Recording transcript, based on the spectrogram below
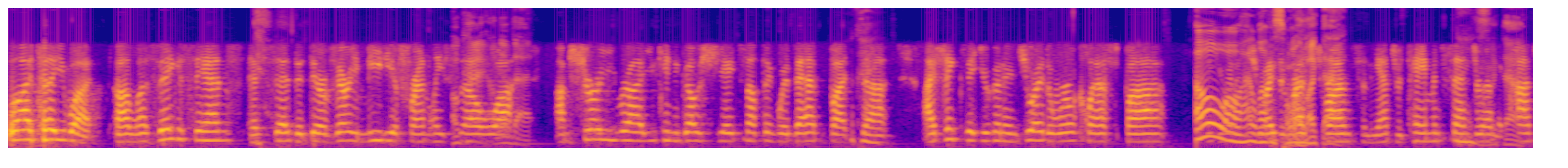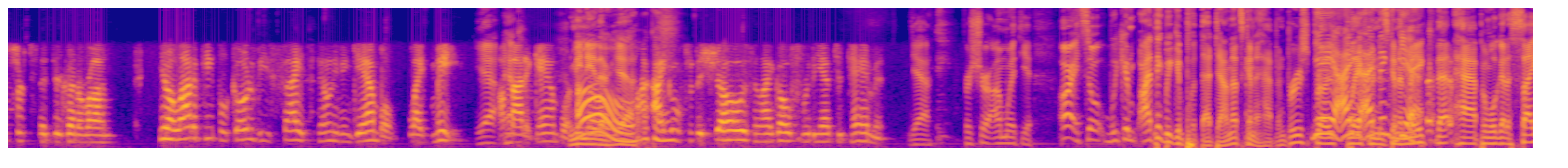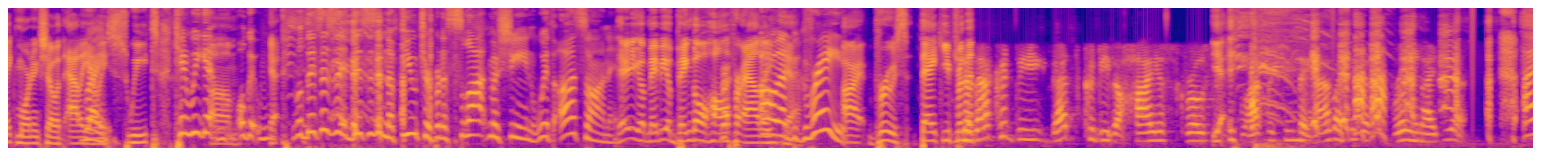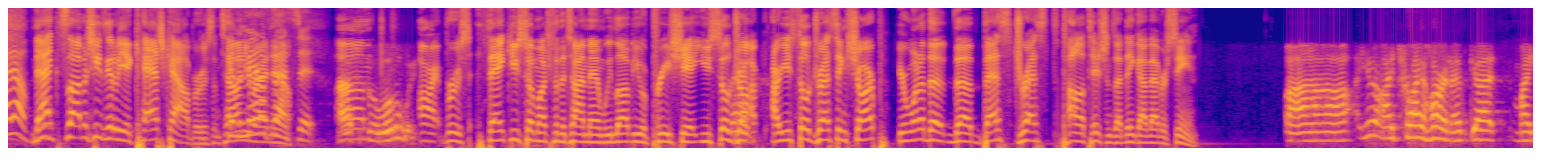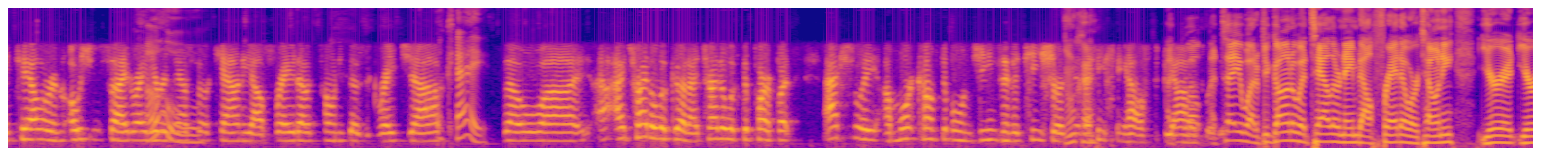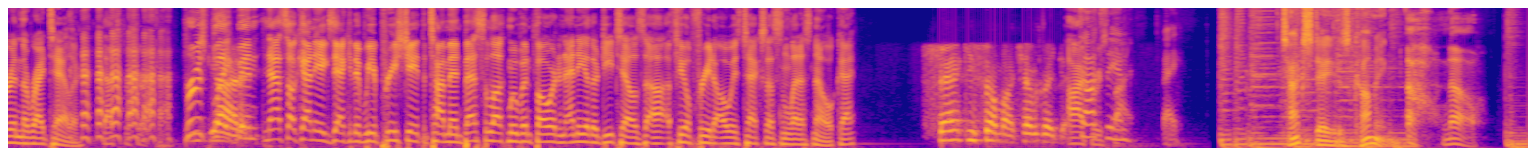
Well, I tell you what, uh, Las Vegas Sands has said that they're very media friendly, so Okay, uh, I'm sure you uh, you can negotiate something with that. But uh, I think that you're going to enjoy the world class spa. Oh, You're oh, I enjoy love the spa. I like restaurants and the entertainment center Nice. and Like the that. concerts that they're going to run. You know, a lot of people go to these sites. They don't even gamble like me. Yeah. I'm not a gambler. Me neither. Oh, Yeah. I. I go for the shows and I go for the entertainment. Yeah, for sure. I'm with you. All right, so we can. I think we can put that down. That's going to happen. Bruce Yeah, yeah, I- I Blakeman is going to yeah. make that happen. We'll get a psych morning show with Ali Ali Sweet. Can we get Um, okay? yeah. Well, this is this is in the future, but a slot machine with us on it. There you go. Maybe a bingo hall for Ali. Oh, that'd Yeah. be great. All right, Bruce. Thank you for You know, the. that could be that could be the highest gross Yeah. slot machine they have. I think that's a brilliant idea. I know. That slot machine's going to be a cash cow, Bruce. I'm telling you right now. manifest it. Um, Absolutely. All right, Bruce. Thank you so much for the time, man. We love you. Appreciate you. Still drop. Are you still dressing sharp? You're one of the the best dressed politicians I think I've ever seen. Uh, you know, I try hard. I've got my tailor in Oceanside right here in Oh. Nassau County, Alfredo. Tony does a great job. Okay. So uh, I, I try to look good. I try to look the part, but actually, I'm more comfortable in jeans and a t-shirt Okay. than anything else. To be Well, honest I with you. tell you what, if you're going to a tailor named Alfredo or Tony, you're you're in the right tailor. That's for sure. Bruce You got Blakeman, Nassau County Executive. We appreciate the time, and Best of luck moving forward, and any other details, uh, feel free to always text us and let us know. Okay. Thank you so much. Have a great day. All right, Talk Bruce. soon. Bye. Bye. Tax day is coming, Oh, no.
